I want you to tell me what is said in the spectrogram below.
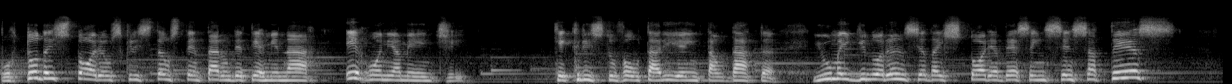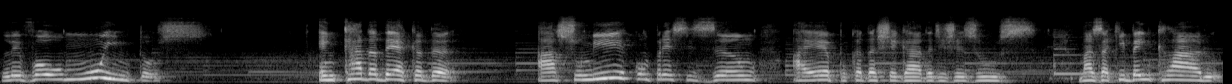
Por toda a história, os cristãos tentaram determinar erroneamente que Cristo voltaria em tal data, e uma ignorância da história dessa insensatez levou muitos em cada década a assumir com precisão a época da chegada de Jesus. Mas aqui bem claro,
